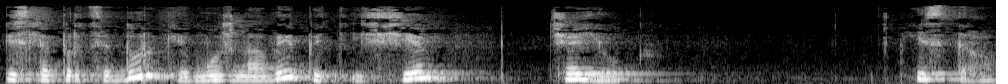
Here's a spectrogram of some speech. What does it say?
Після процедурки можна випити іще чайок із трав.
